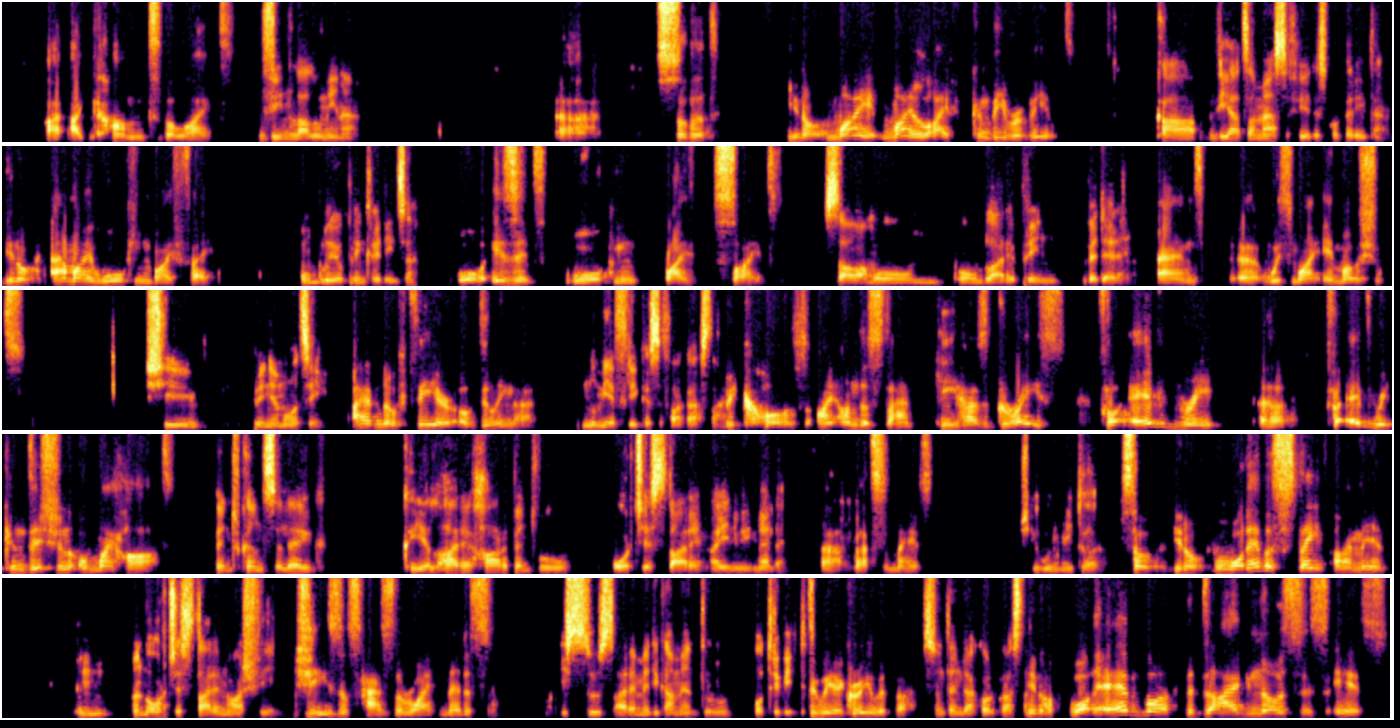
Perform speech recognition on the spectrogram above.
I, I come to the light. Vin la lumină. Uh, so that you know my my life can be revealed. Ca viața mea să fie descoperită. You know, am I walking by faith? Umblu eu prin credință? Or is it walking by sight? Sau am o, o umblare prin vedere? And uh, with my emotions. Și prin emoții. I have no fear of doing that. Nu mi-e frică să fac asta. Because I understand he has grace for every uh, for every condition of my heart. Pentru că înțeleg că el are har pentru orice stare a inimii mele. Ah, that's amazing. Și uimitor. So, you know, whatever state I'm in, În, în orice stare nu aș fi. Jesus has the right medicine. Isus are medicamentul potrivit. Do we agree with that? Suntem de acord cu asta. You know, whatever the diagnosis is,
